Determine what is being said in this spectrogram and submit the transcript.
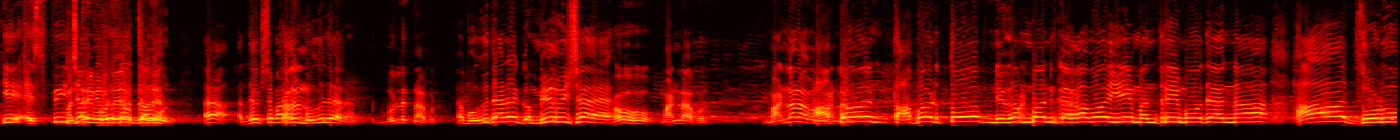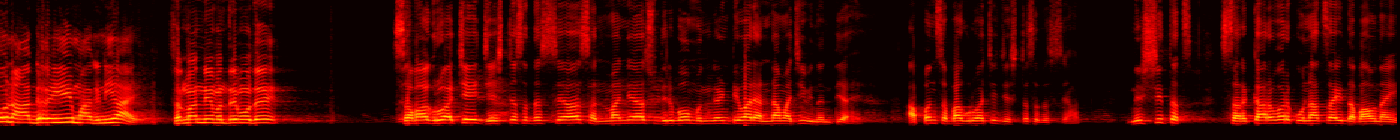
की एसपीच्या विरोधात. जाऊन. अध्यक्ष महाराज? बोलू द्या ना. बोललेत ना आपण. बोलू द्या ना गंभीर विषय आहे. हो हो. मांडला आपण. मांडला ना आपण ताबडतोब निलंबन करावं ही मंत्री महोदयांना हात जोडून आग्रही मागणी आहे. सन्माननीय मंत्री महोदय सभागृहाचे ज्येष्ठ सदस्य सन्मान्य सुधीरभाऊ मुनगंटीवार यांना माझी विनंती आहे. आपण सभागृहाचे ज्येष्ठ सदस्य आहात. निश्चितच सरकारवर कोणाचाही दबाव नाही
